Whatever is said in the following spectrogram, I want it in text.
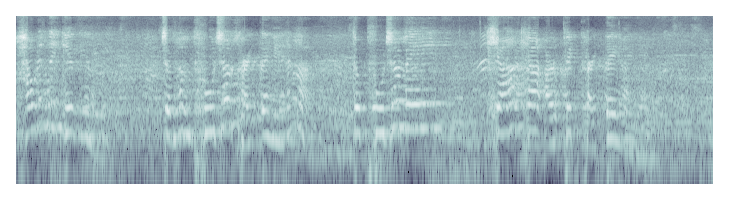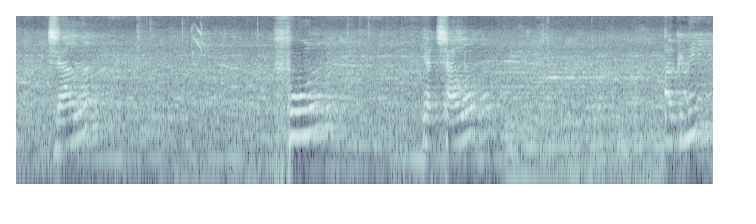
how did they give them? जब हम पूजा करते हैं ना तो पूजा में क्या क्या अर्पित करते हैं हम लोग? जल फूल या चावल Agni,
